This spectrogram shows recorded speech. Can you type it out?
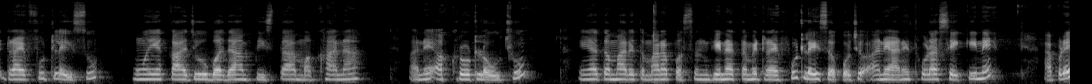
ડ્રાયફ્રૂટ લઈશું. હું અહીંયા કાજુ, બદામ, પિસ્તા, મખાના અને અખરોટ લઉં છું. અહીંયા તમારે તમારા પસંદગીના તમે ડ્રાયફ્રૂટ લઈ શકો છો અને આને થોડા શેકીને આપણે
